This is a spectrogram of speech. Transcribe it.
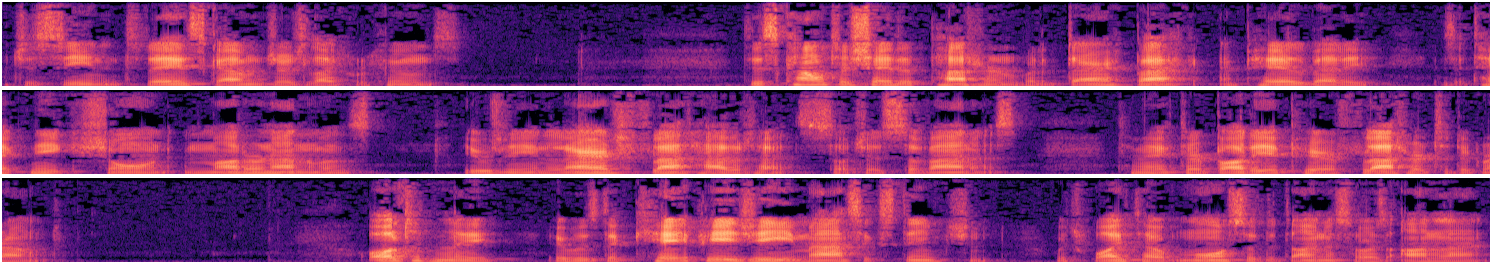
which is seen in today's scavengers like raccoons. This counter shaded pattern with a dark back and pale belly is a technique shown in modern animals, usually in large flat habitats such as savannas, to make their body appear flatter to the ground. Ultimately, it was the KPG mass extinction which wiped out most of the dinosaurs on land,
